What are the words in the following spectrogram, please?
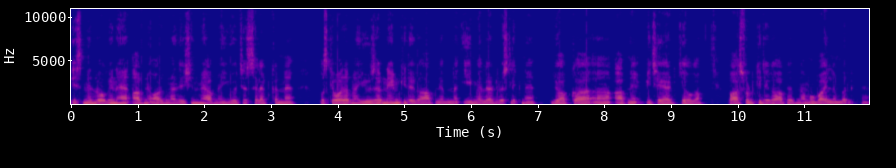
इसमें लॉगिन है, आपने ऑर्गेनाइजेशन में आपने यू सेलेक्ट करना है। उसके बाद अपना यूज़र नेम की जगह आपने अपना ईमेल एड्रेस लिखना है, जो आपका आपने पीछे ऐड किया होगा। पासवर्ड की जगह आपने अपना मोबाइल नंबर लिखना है।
